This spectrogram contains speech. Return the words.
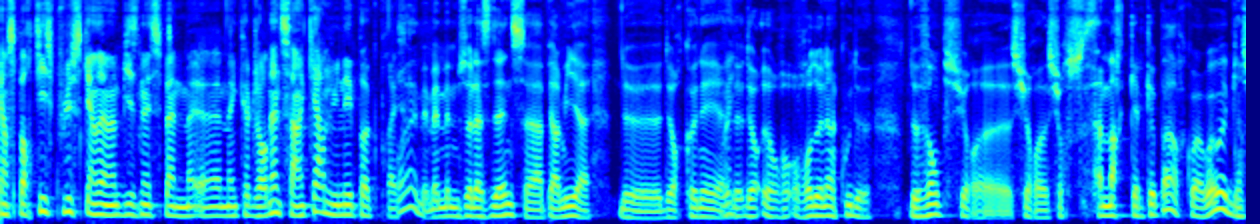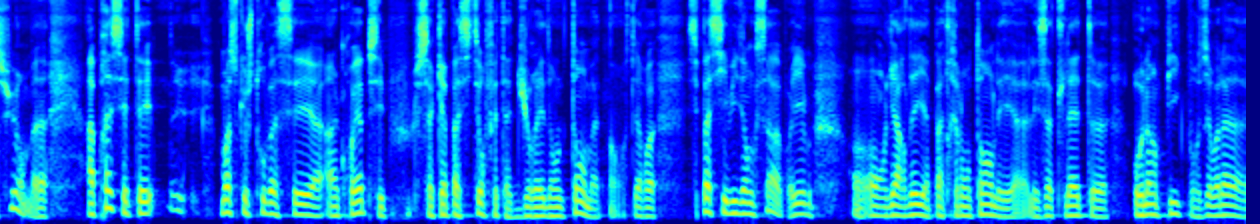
qu'un sportif, plus qu'un businessman. Euh, Michael Jordan, ça incarne une époque presque. Ouais, mais même The Last Dance a permis euh, de, de reconnaître, de, redonner un coup de, de vamp sur, euh, sur, sur sa marque quelque part. Quoi. Ouais, ouais, bien sûr. Bah, après, c'était. Moi, ce que je trouve assez incroyable, c'est sa capacité en fait à durer dans le temps maintenant. C'est-à-dire, c'est pas si évident que ça. Vous voyez, on, regardait il y a pas très longtemps les, les athlètes olympiques pour se dire voilà,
